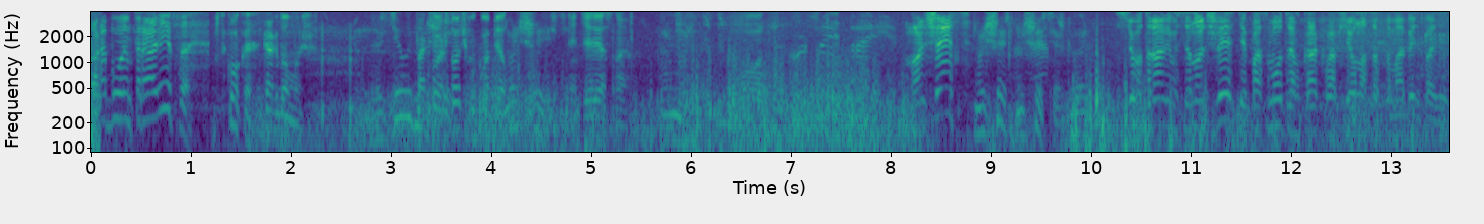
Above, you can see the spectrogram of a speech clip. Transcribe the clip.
Пока будем травиться, сколько, как думаешь? Да сделай Такую 0,6. штучку купил? 0,6. Интересную. Вот. 0,6? 0,6, 0,6, я же говорю. Все, травимся 0,6 и посмотрим, как вообще у нас автомобиль поедет.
